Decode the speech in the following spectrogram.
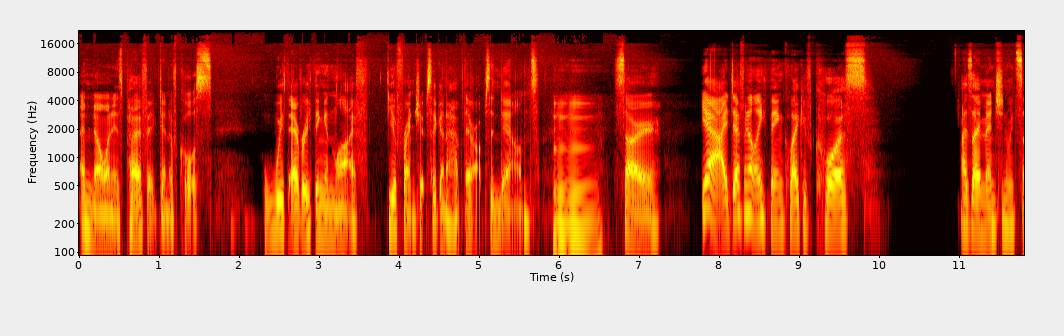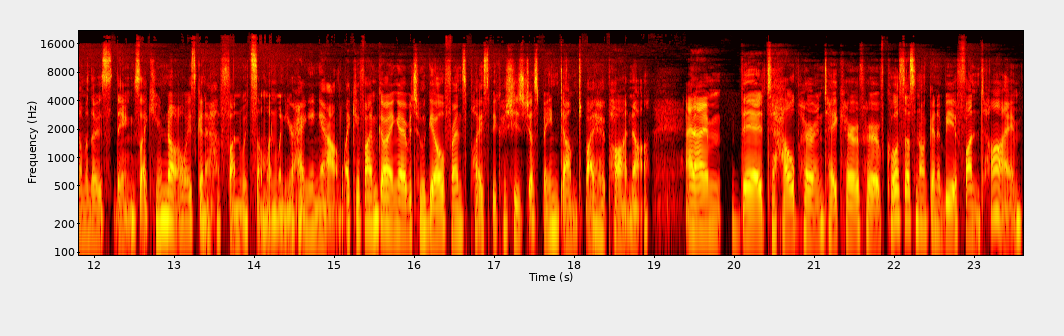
and no one is perfect. And of course, with everything in life, your friendships are going to have their ups and downs. Mm. So, yeah, I definitely think, like, of course, as I mentioned with some of those things, like, you're not always going to have fun with someone when you're hanging out. Like, if I'm going over to a girlfriend's place because she's just been dumped by her partner and I'm there to help her and take care of her, of course, that's not going to be a fun time.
